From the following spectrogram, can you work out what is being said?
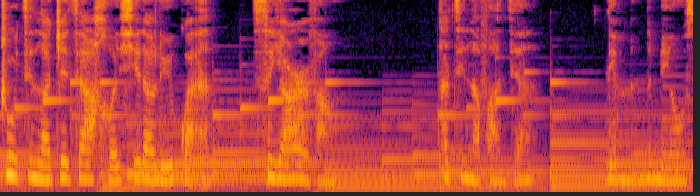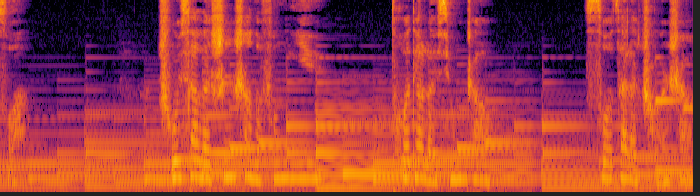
住进了这家河西的旅馆四幺二房。他进了房间，连门都没有锁，除下了身上的风衣。脱掉了胸罩，缩在了床上，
